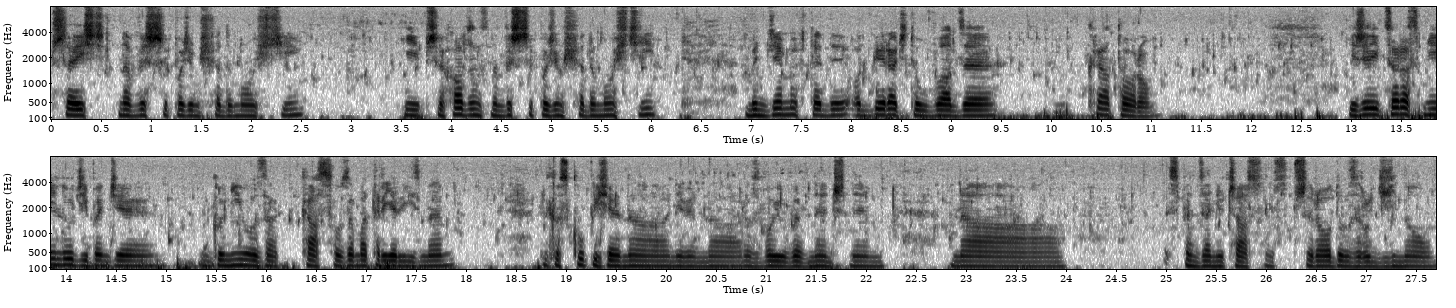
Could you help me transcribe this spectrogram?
przejść na wyższy poziom świadomości i przechodząc na wyższy poziom świadomości będziemy wtedy odbierać tą władzę kreatorom. Jeżeli coraz mniej ludzi będzie goniło za kasą, za materializmem, tylko skupi się na, nie wiem, na rozwoju wewnętrznym, na spędzaniu czasu z przyrodą, z rodziną,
